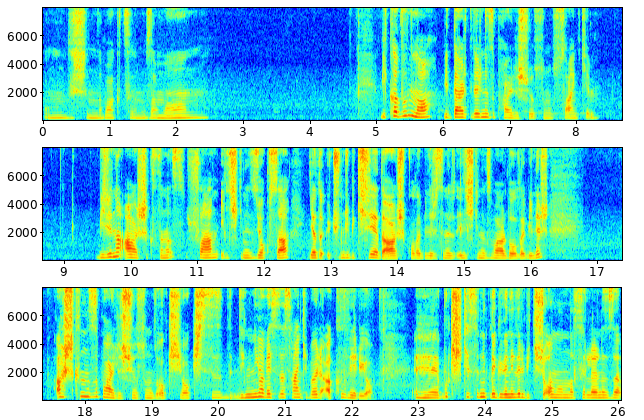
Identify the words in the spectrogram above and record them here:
Onun dışında baktığım zaman bir kadınla bir dertlerinizi paylaşıyorsunuz sanki. Birine aşıksınız. Şu an ilişkiniz yoksa ya da üçüncü bir kişiye de aşık olabilirsiniz. İlişkiniz var da olabilir. Aşkınızı paylaşıyorsunuz o kişiye. O kişi sizi dinliyor ve size sanki böyle akıl veriyor. Ee, bu kişi kesinlikle güvenilir bir kişi. Onunla sırlarınızı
